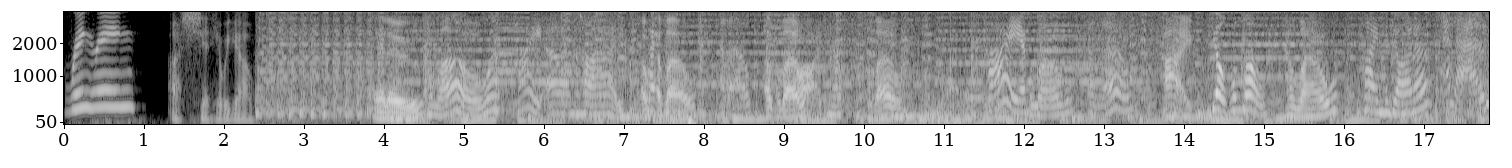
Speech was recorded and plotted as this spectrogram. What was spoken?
Ring ring. Oh shit, here we go. Hello. Hello. Hi. Um. Hi. Oh, Hi. hello. Hello. Oh, hello. Nope. Hello. Hi. I'm, hello. Hello. Hi. Yo. Hello. Hello. Hi, Madonna. Hello.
